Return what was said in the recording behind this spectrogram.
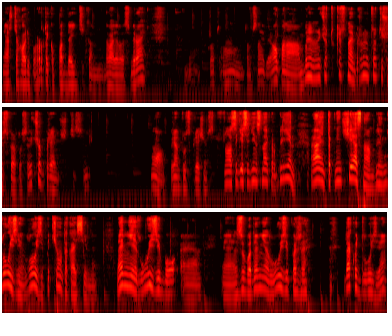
Я ж тебя говорю попробуй только подойти ко мне. Давай давай собирай вот он там снайпер. Опа блин ну что таки снайпер? Ну тут еще спрятался. Вы что прячетесь о прям тут спрячемся. У нас есть один снайпер. Блин а так нечестно. Блин лузи лузи почему такая сильная? Дай мне лузи бо э, э, зуба дай мне лузи поже да хоть лузи а?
